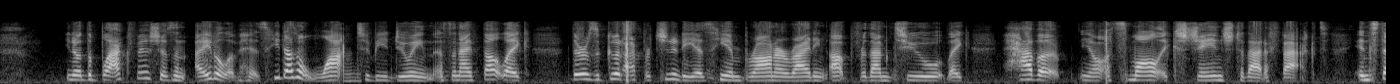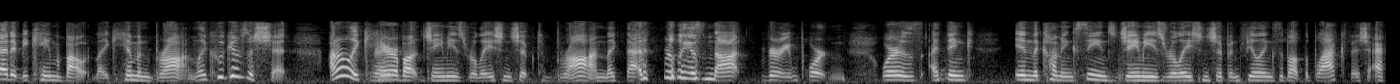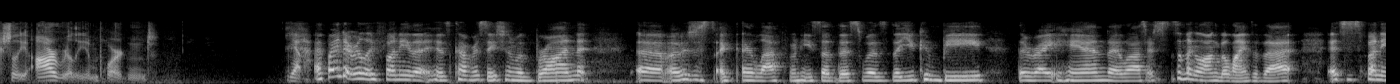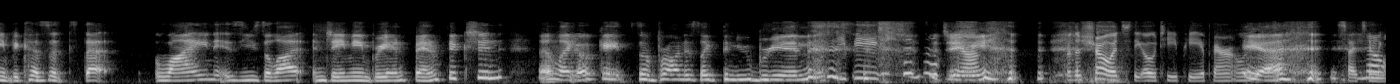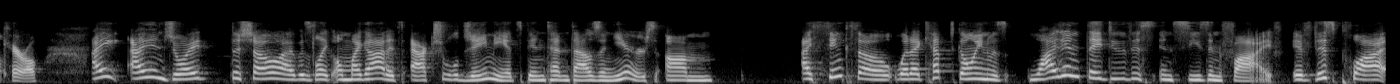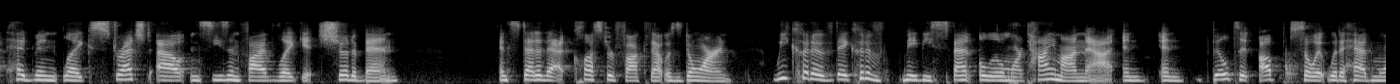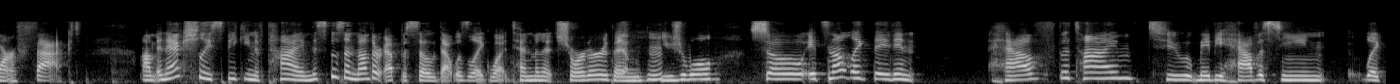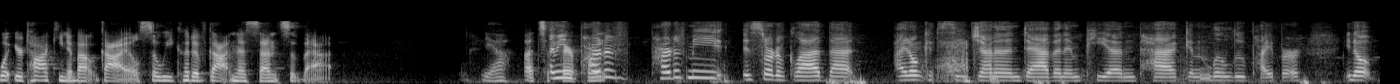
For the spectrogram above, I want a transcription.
you know, the Blackfish is an idol of his. He doesn't want mm-hmm. to be doing this, and I felt like there's a good opportunity as he and Bronn are riding up for them to, like, have a, you know, a small exchange to that effect. Instead, it became about, like, him and Bronn. Like, who gives a shit? I don't really care Right. about Jaime's relationship to Bronn. Like, that really is not very important. Whereas I think in the coming scenes, Jaime's relationship and feelings about the Blackfish actually are really important. I find it really funny that his conversation with Bronn, um, I was just, I, I laughed when he said this, was that you can be the right hand I lost, or something along the lines of that. It's just funny because it's that line is used a lot in Jaime and Brienne fan fiction. I'm like, okay, so Bronn is like the new Brienne. OTP. to Jaime. For the show, it's the OTP, apparently. Yeah. Besides You him and Carol. I I enjoyed the show. I was like, oh my god, it's actual Jaime. It's been ten thousand years. Um, I think though, what I kept going was, why didn't they do this in season five? If this plot had been like stretched out in season five, like it should have been, instead of that clusterfuck that was Dorne, we could have they could have maybe spent a little more time on that and and built it up so it would have had more effect. Um, and actually, speaking of time, this was another episode that was like what ten minutes shorter than usual. So it's not like they didn't have the time to maybe have a scene like what you're talking about, Guile. So we could have gotten a sense of that. Yeah, that's a I mean, fair part of part of me is sort of glad that I don't get to see Jenna and Davin and Pia and Peck and Little Lou Piper, you know,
